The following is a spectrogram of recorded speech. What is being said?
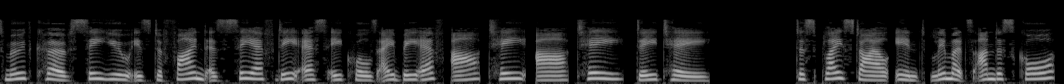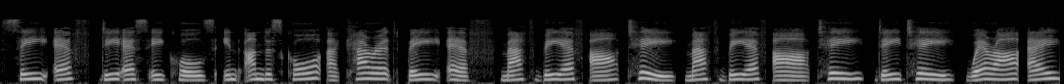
smooth curve cu is defined as cfds equals abf r t r t dt display style int limits underscore c f ds equals int underscore a caret b f math bf r t math bf r t dt where r a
